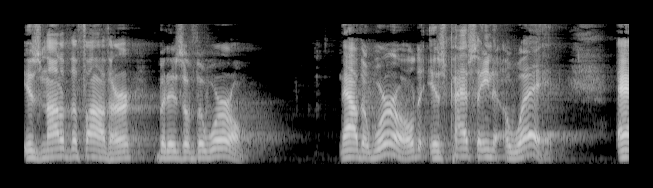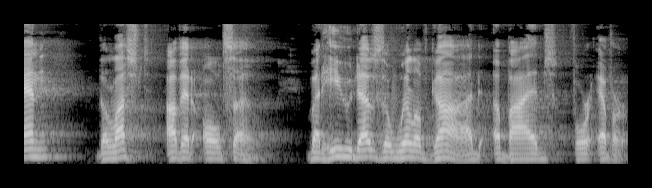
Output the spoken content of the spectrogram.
is not of the Father, but is of the world. Now, the world is passing away, and the lust of it also. But he who does the will of God abides forever.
